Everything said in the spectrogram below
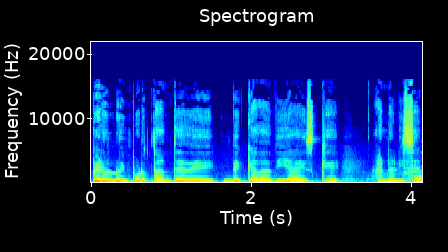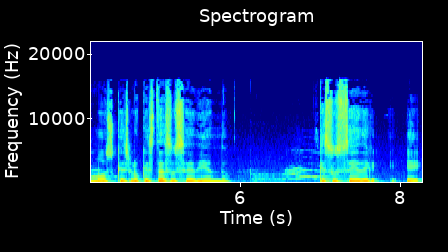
Pero lo importante de, de cada día es que analicemos qué es lo que está sucediendo, qué sucede eh,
